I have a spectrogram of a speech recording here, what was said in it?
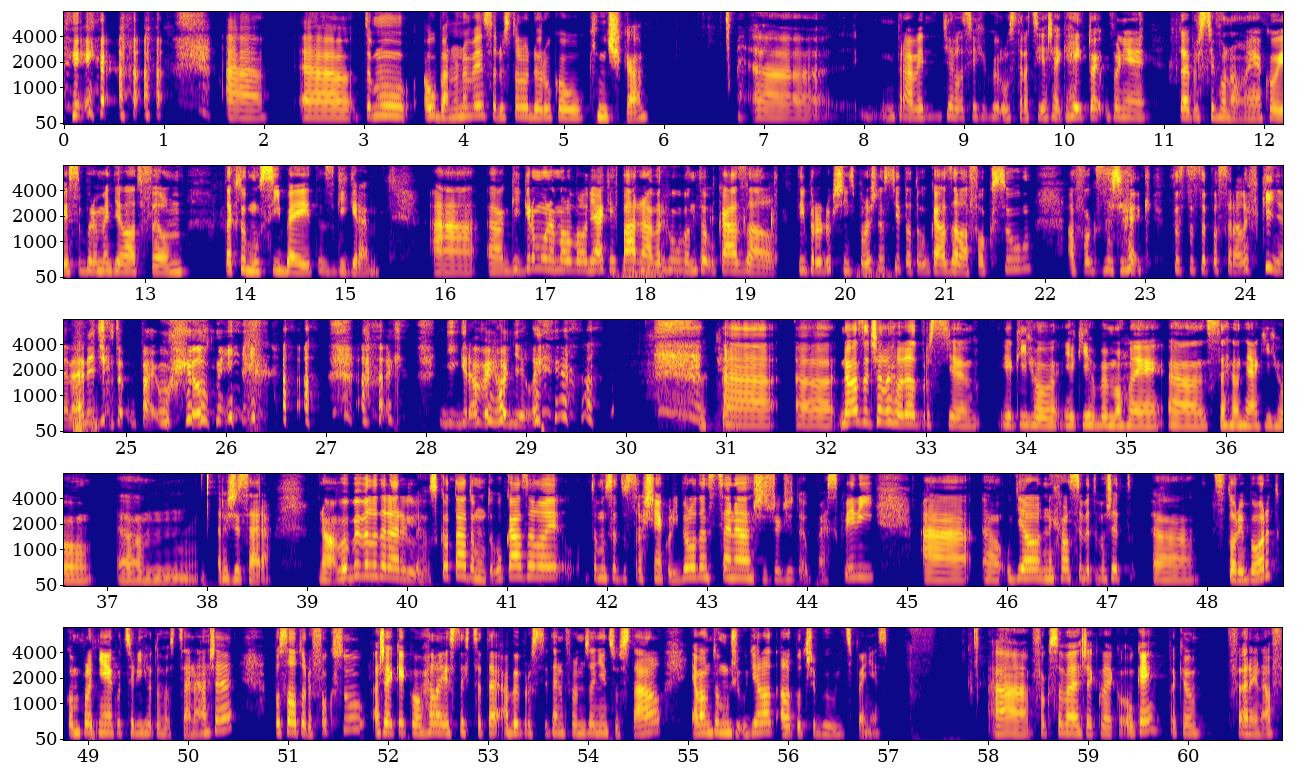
a uh, tomu O'Bannonovi se dostalo do rukou knížka, uh, právě těchto těch jako ilustrací a řekl, hej, to je úplně, to je prostě ono, jako jestli budeme dělat film, tak to musí být s Gigrem. A, a Giger mu namaloval nějakých pár návrhů, on to ukázal té produkční společnosti, ta to ukázala Foxům a Fox řekl, to jste se posrali v kině, ne, teď je to úplně uchylný. a Gigera vyhodili. Okay. A, a, no a začali hledat prostě, jakýho, jakýho by mohli uh, sehnat nějakýho um, režiséra. No a objevili teda Ridleyho Scotta, tomu to ukázali, tomu se to strašně jako líbilo ten scénář, řekl, že to je úplně skvělý a uh, udělal, nechal si vytvořit uh, storyboard kompletně jako celého toho scénáře, poslal to do Foxu a řekl jako, hele, jestli chcete, aby prostě ten film za něco stál, já vám to můžu udělat, ale potřebuju víc peněz. A Foxové řekli jako, OK, tak jo, fair enough.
